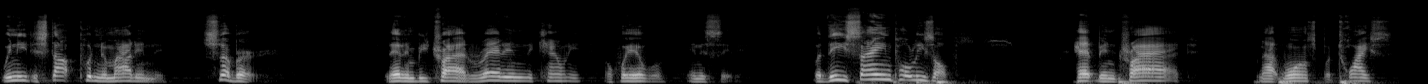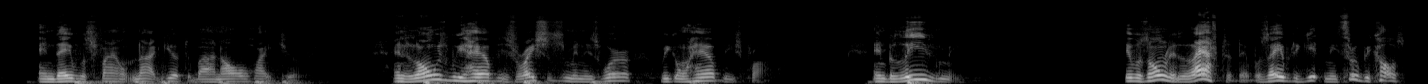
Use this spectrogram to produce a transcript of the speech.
we need to stop putting them out in the suburbs. Let him be tried right in the county or wherever in the city. But these same police officers had been tried not once but twice, and they was found not guilty by an all-white jury. And as long as we have this racism in this world, we're gonna have these problems. And believe me, it was only laughter that was able to get me through because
